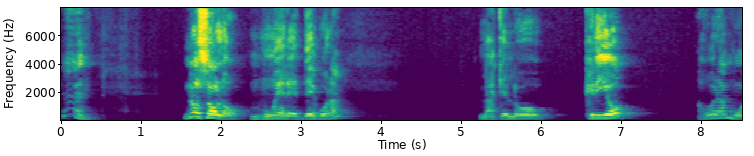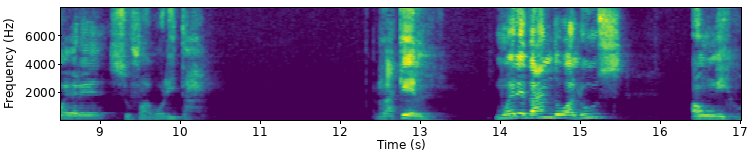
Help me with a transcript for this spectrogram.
Hmm. No solo muere Débora, la que lo crió, ahora muere su favorita. Raquel muere dando a luz a un hijo.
